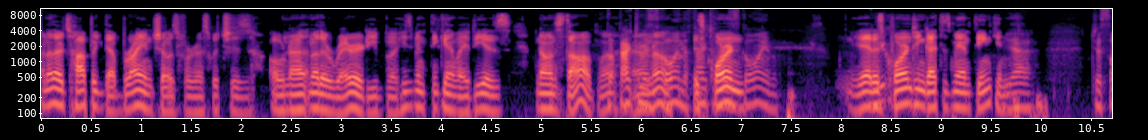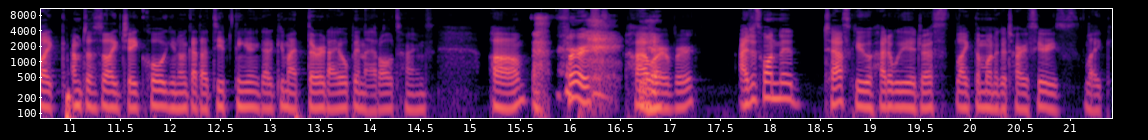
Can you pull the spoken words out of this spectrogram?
another topic that Brian chose for us, which is oh, not another rarity, but he's been thinking of ideas nonstop. Huh? The I factory's don't know. going. The factory's quarant- going. yeah, this We- quarantine got this man thinking. Yeah. Just like I'm just like J Cole, you know, got that deep thinker. Got to keep my third eye open at all times. Um, first, however, I just wanted to ask you, how do we address like the Monogatari series? Like,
